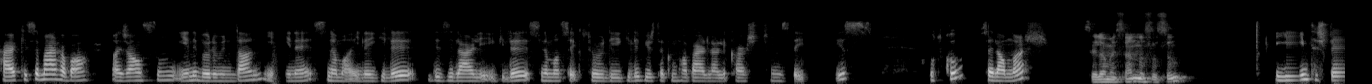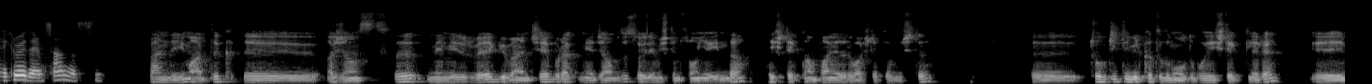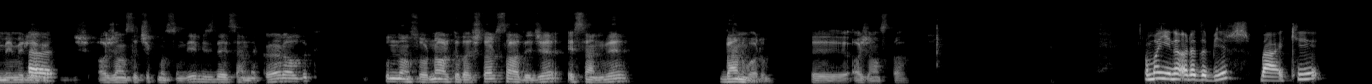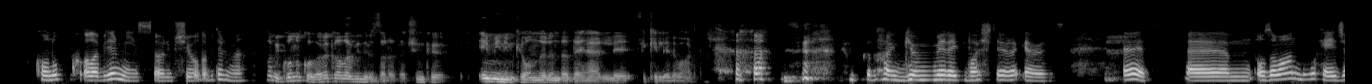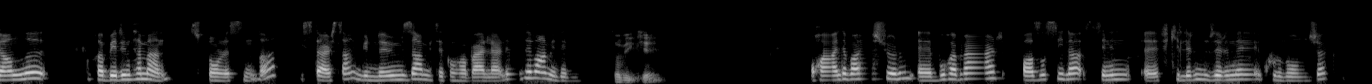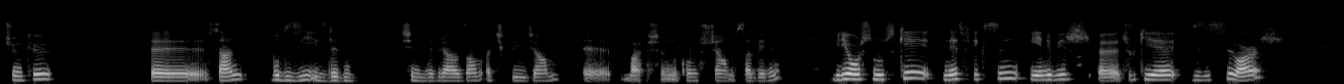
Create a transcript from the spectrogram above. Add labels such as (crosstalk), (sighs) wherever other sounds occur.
Herkese merhaba. Ajansın yeni bölümünden yine sinema ile ilgili, dizilerle ilgili, sinema sektörüyle ilgili bir takım haberlerle karşınızdayız. Utku, selamlar. Selam Esen, nasılsın? İyiyim, teşekkür ederim. Sen nasılsın? Ben deyim artık e, ajansı memir ve güvence bırakmayacağımızı söylemiştim son yayında. Hashtag kampanyaları başlatılmıştı. E, çok ciddi bir katılım oldu bu hashtaglere. E, memirle evet. ajansa çıkmasın diye. Biz de Esen'le karar aldık. Bundan sonra arkadaşlar sadece Esen ve ben varım e, ajansta. Ama yine arada bir belki konuk alabilir miyiz? Öyle bir şey olabilir mi? Tabii konuk olarak alabiliriz arada. Çünkü eminim ki onların da değerli fikirleri vardır. (laughs) Bu kadar gömerek başlayarak evet. Evet. Ee, o zaman bu heyecanlı haberin hemen sonrasında istersen gündemimizden bir takım haberlerle devam edelim. Tabii ki. O halde başlıyorum. E, bu haber fazlasıyla senin e, fikirlerin üzerine kurulu olacak. Çünkü e, sen bu diziyi izledin. Şimdi birazdan açıklayacağım e, başlığını konuşacağımız haberin. Biliyorsunuz ki Netflix'in yeni bir e, Türkiye dizisi var.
